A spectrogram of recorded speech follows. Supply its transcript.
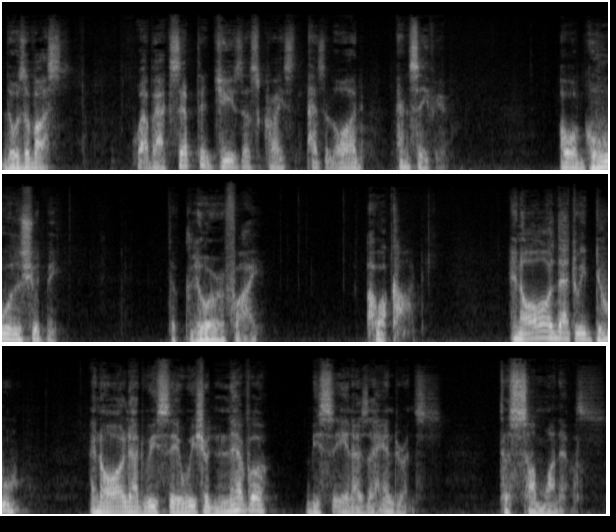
Those of us who have accepted Jesus Christ as Lord and Savior, our goal should be to glorify our God. In all that we do and all that we say, we should never be seen as a hindrance to someone else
